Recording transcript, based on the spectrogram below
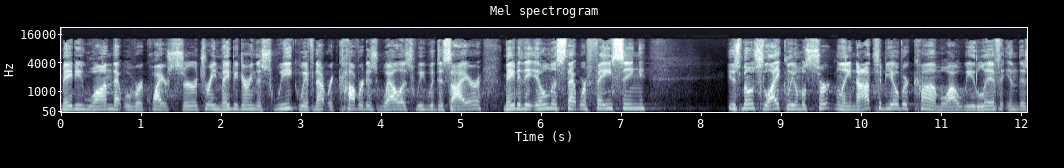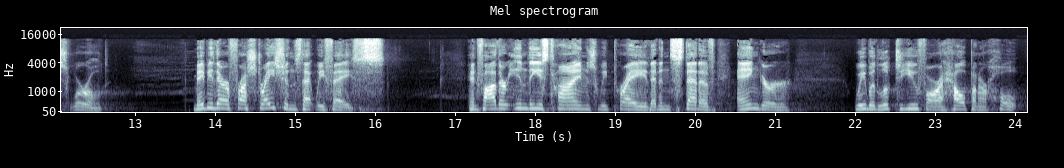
maybe one that will require surgery. Maybe during this week we have not recovered as well as we would desire. Maybe the illness that we're facing is most likely, almost certainly, not to be overcome while we live in this world. Maybe there are frustrations that we face. And Father, in these times, we pray that instead of anger, we would look to you for our help and our hope.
